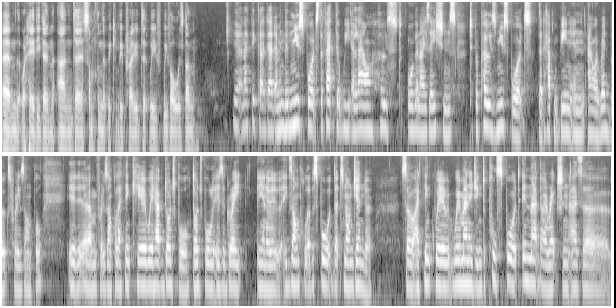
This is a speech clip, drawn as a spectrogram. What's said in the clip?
um, that we're headed in, and uh, something that we can be proud that we've we've always done. Yeah, and I think I'd add, I mean, the new sports, the fact that we allow host organisations to propose new sports that haven't been in our red books, for example. It, um, for example, I think here we have dodgeball. Dodgeball is a great, you know, example of a sport that's non-gender. So I think we're we're managing to pull sport in that direction as a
